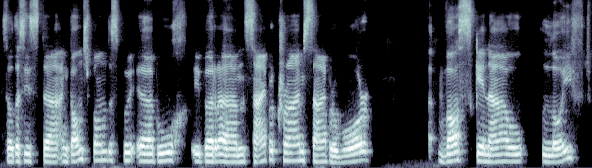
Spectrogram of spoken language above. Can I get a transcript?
So, das ist äh, ein ganz spannendes Bu äh, Buch über ähm, Cybercrime, Cyberwar, was genau läuft.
